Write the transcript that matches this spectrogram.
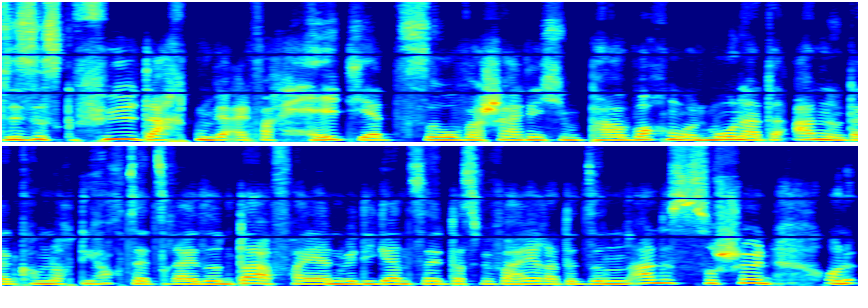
dieses Gefühl dachten wir einfach hält jetzt so wahrscheinlich ein paar Wochen und Monate an und dann kommt noch die Hochzeitsreise und da feiern wir die ganze Zeit, dass wir verheiratet sind und alles ist so schön und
